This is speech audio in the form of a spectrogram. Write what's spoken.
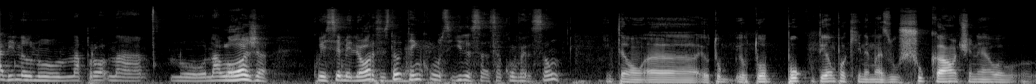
ali no, no na, na, no, na loja, conhecer melhor? Vocês têm conseguido essa, essa conversão? Então, uh, eu tô, eu tô há pouco tempo aqui, né? Mas o shoe count, né? O,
